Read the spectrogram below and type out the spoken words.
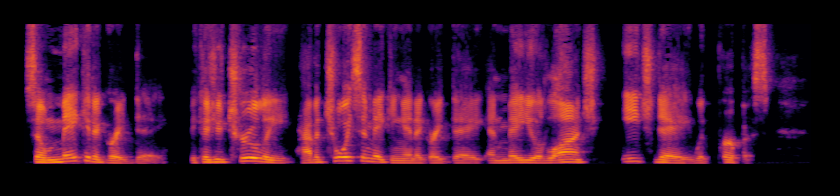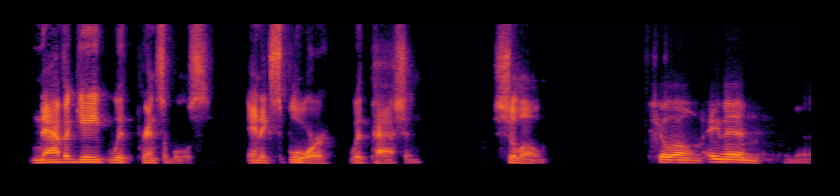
So make it a great day because you truly have a choice in making it a great day. And may you launch each day with purpose, navigate with principles, and explore with passion. Shalom. Shalom. Amen. Amen.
